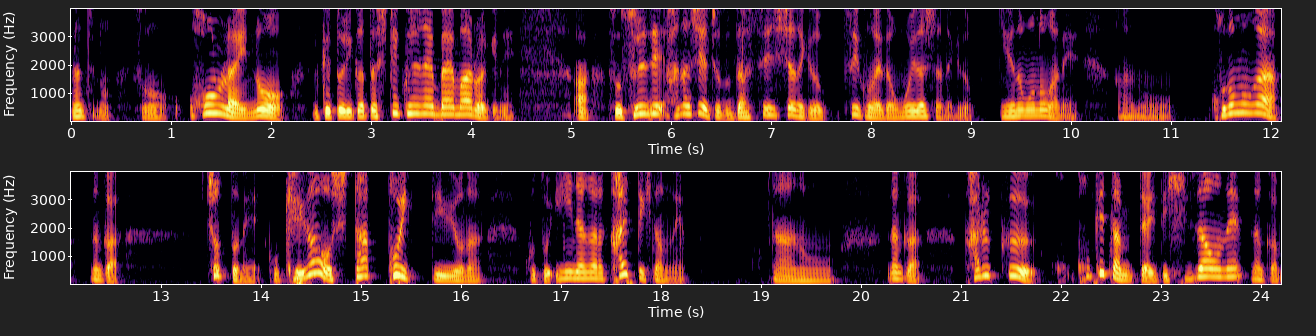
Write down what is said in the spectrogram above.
なんていうの、その、本来の受け取り方してくれない場合もあるわけね。あ、そう、それで話がちょっと脱線しちゃうんだけど、ついこの間思い出したんだけど、家の者がね、あの、子供が、なんか、ちょっとね、こう、怪我をしたっぽいっていうようなことを言いながら帰ってきたのね。あの、なんか、軽くこけたみたいで膝をね、なんか、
